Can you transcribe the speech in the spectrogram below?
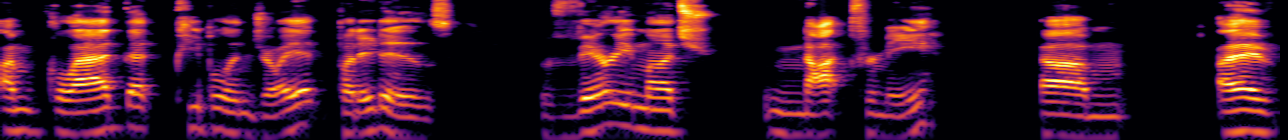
I'm glad that people enjoy it, but it is very much not for me. Um, I've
